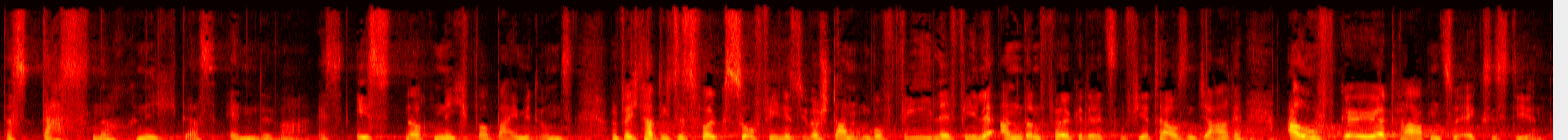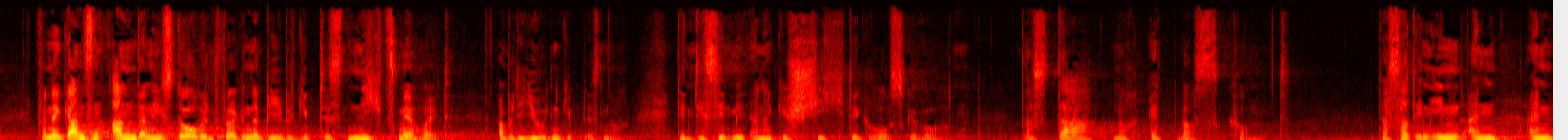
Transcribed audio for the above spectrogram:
dass das noch nicht das Ende war. Es ist noch nicht vorbei mit uns. Und vielleicht hat dieses Volk so vieles überstanden, wo viele, viele anderen Völker der letzten 4000 Jahre aufgehört haben zu existieren. Von den ganzen anderen historischen Völkern der Bibel gibt es nichts mehr heute. Aber die Juden gibt es noch. Denn die sind mit einer Geschichte groß geworden, dass da noch etwas kommt. Das hat in ihnen ein, ein,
